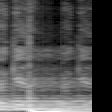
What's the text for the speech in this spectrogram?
again, again.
